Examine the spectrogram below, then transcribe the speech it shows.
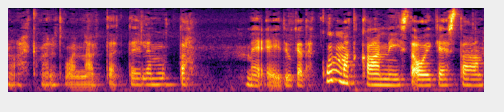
no ehkä mä nyt voin näyttää teille, mutta me ei tykätä kummatkaan niistä oikeastaan.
